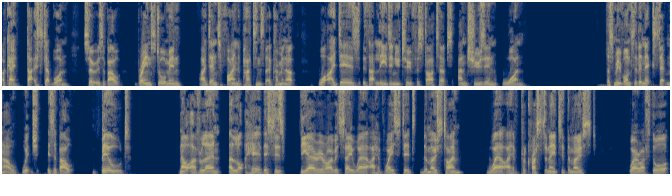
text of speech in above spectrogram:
Okay. That is step one. So it was about brainstorming, identifying the patterns that are coming up, what ideas is that leading you to for startups and choosing one? Let's move on to the next step now, which is about build. Now I've learned a lot here. This is the area I would say where I have wasted the most time, where I have procrastinated the most, where I've thought,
